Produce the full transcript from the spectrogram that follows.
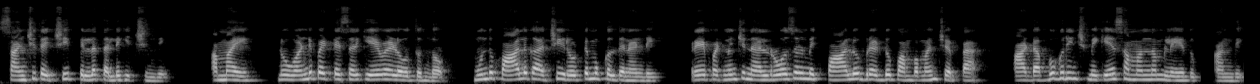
సంచి తెచ్చి పిల్ల తల్లికిచ్చింది. అమ్మాయి నువ్వు వండి పెట్టేసరికి ఏ వేళవుతుందో ముందు పాలు కాచి రొట్టె ముక్కలు తినండి. రేపటి నుంచి నెల రోజులు మీకు పాలు బ్రెడ్ పంపమని చెప్పా. ఆ డబ్బు గురించి మీకేం సంబంధం లేదు అంది.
